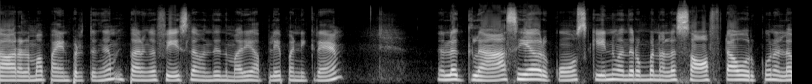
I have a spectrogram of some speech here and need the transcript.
தாராளமாக பயன்படுத்துங்க. பாருங்கள் ஃபேஸில் வந்து இந்த மாதிரி அப்ளை பண்ணிக்கிறேன். நல்லா கிளாஸியாக இருக்கும். ஸ்கின் வந்து ரொம்ப நல்லா சாஃப்டாகவும் இருக்கும். நல்லா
